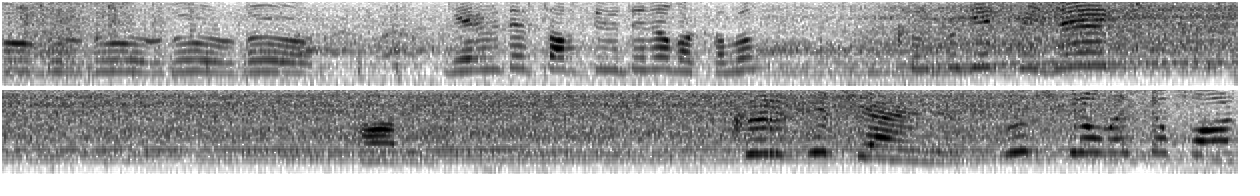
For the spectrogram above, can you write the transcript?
dur dur dur dur dur. Geri vites tapsivitene bakalım. 40'ı geçmeyecek. Abi. 43 yani. 3 kilometre fark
